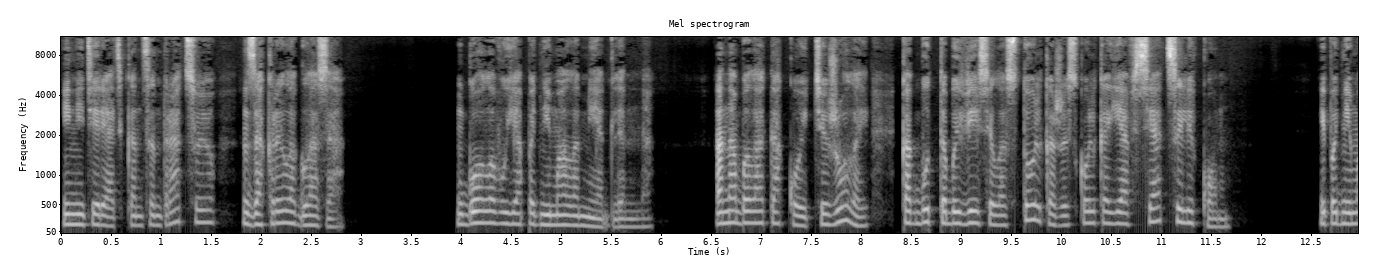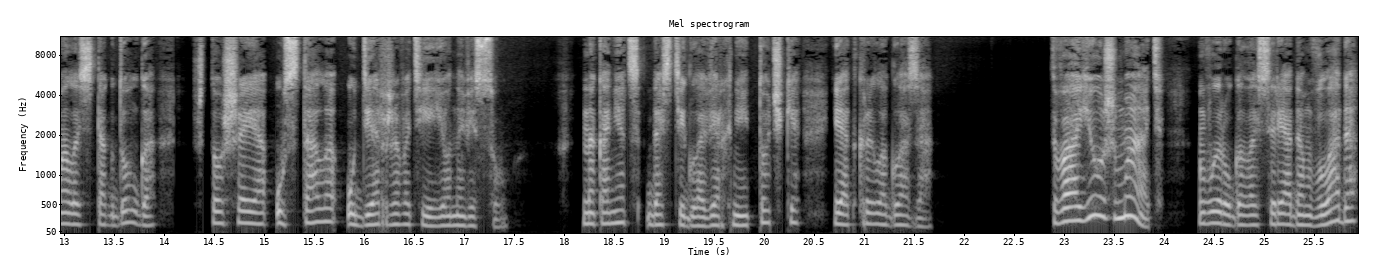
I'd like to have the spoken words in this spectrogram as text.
и не терять концентрацию, закрыла глаза. Голову я поднимала медленно. Она была такой тяжелой, как будто бы весила столько же, сколько я вся целиком. И поднималась так долго, что шея устала удерживать ее на весу. Наконец достигла верхней точки и открыла глаза. «Твою ж мать!» — выругалась рядом Влада,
